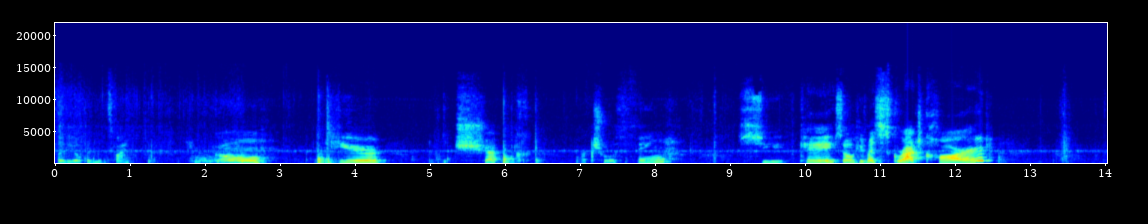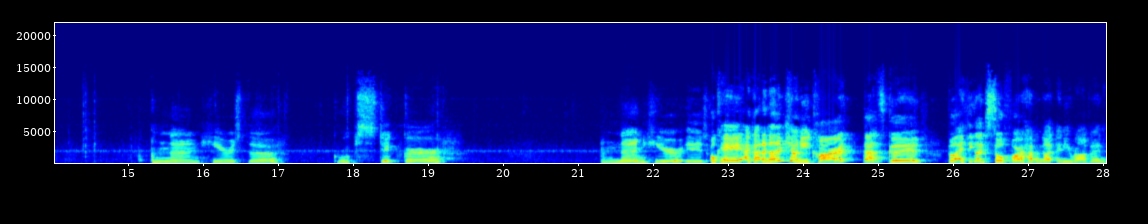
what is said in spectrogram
Slightly open, but it's fine. Here we go. Here, have to check actual thing. See, okay, so here's my scratch card. And then here's the group sticker. And then here is, okay, I got another Keonhee card. That's good. But I think like so far I haven't got any Robin.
